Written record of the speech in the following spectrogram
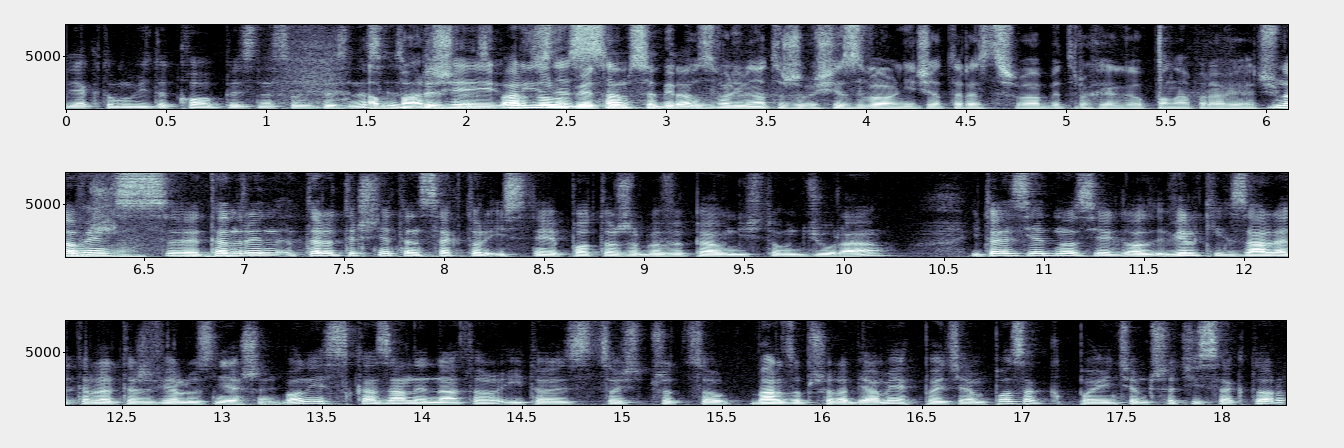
jak to mówi, the core business of business a bardziej business. Bardzo biznes lubię sam sobie pozwolił na to, żeby się zwolnić, a teraz trzeba by trochę go ponaprawiać. No może. więc ten ryn- teoretycznie ten sektor istnieje po to, żeby wypełnić tą dziurę. I to jest jedno z jego wielkich zalet, ale też wielu znieszczeń, bo on jest skazany na to i to jest coś, przed co bardzo przerabiamy. Jak powiedziałem, poza pojęciem trzeci sektor,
